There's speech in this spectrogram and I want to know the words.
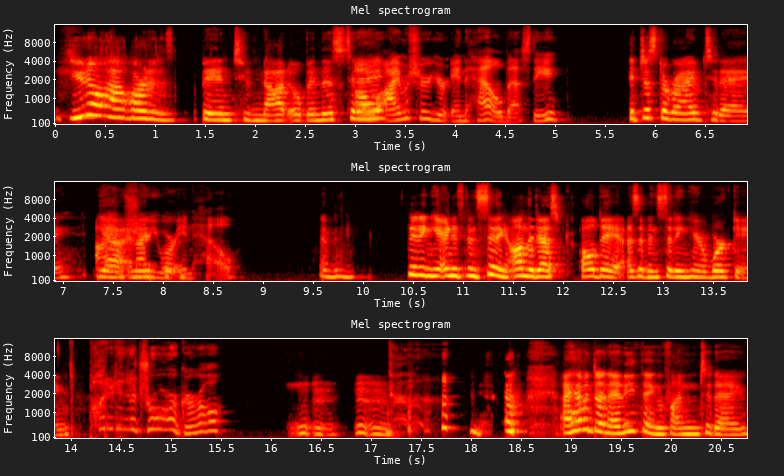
Do you know how hard it has been to not open this today? Oh, I'm sure you're in hell, bestie. It just arrived today. Yeah, I'm and sure I, you are in hell. I've been sitting here, and it's been sitting on the desk all day as I've been sitting here working. Put it in a drawer, girl. Mm-mm, mm-mm. I haven't done anything fun today.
